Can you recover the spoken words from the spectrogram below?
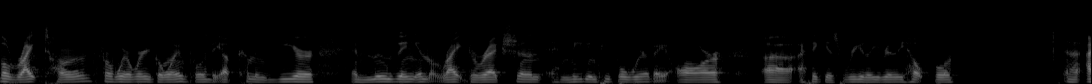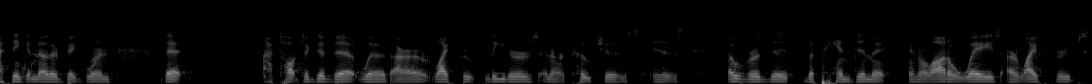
the right tone for where we're going for the upcoming year and moving in the right direction and meeting people where they are uh, I think is really, really helpful. Uh, I think another big one that I've talked a good bit with our life group leaders and our coaches is over the, the pandemic, in a lot of ways, our life groups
